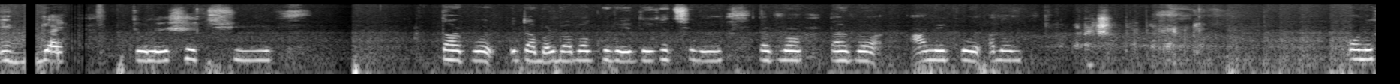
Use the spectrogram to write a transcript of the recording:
ঈদগায় চলে এসেছি। তারপর এটা আমার বাবা ঘুরে দেখেছিল। তারপর তারপর আমি আমার অনেক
